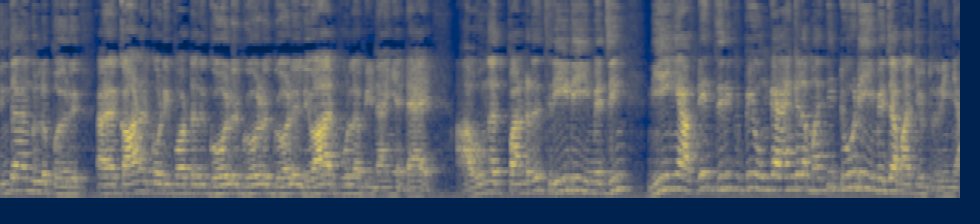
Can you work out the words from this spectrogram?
இந்த ஆங்கிள் பாரு. கார்னர் கோடி போட்டது கோலு கோலு கோலு லிவார் பூல் அப்படின்னாங்க. டேய் அவங்க பண்றது த்ரீ டி இமேஜிங் நீங்க அப்படியே திருப்பி போய் உங்க ஆங்கில மாத்தி டூ டி இமேஜா மாத்தி விட்டுறீங்க.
